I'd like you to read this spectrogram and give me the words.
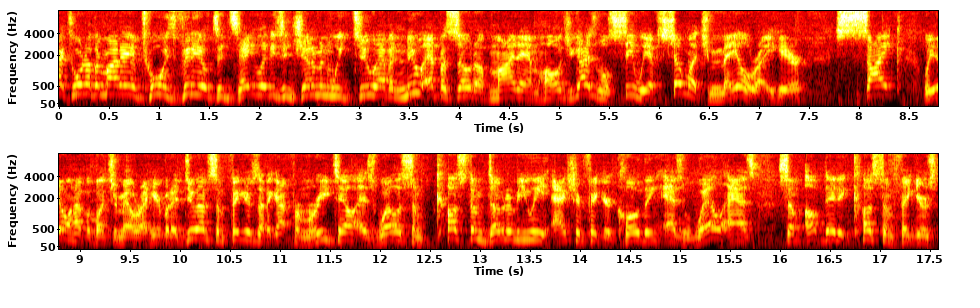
back to another My Damn Toys video. Today, ladies and gentlemen, we do have a new episode of My Damn Hauls. You guys will see we have so much mail right here. Psych! We don't have a bunch of mail right here, but I do have some figures that I got from retail, as well as some custom WWE action figure clothing, as well as some updated custom figures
